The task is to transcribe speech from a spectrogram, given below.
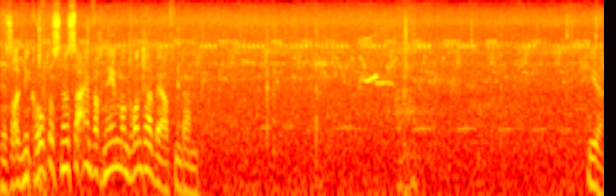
Wir sollten die Kokosnüsse einfach nehmen und runterwerfen dann. Hier.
